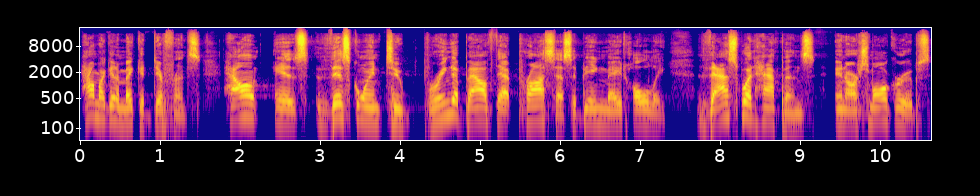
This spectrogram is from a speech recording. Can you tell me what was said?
How am I going to make a difference? How is this going to bring about that process of being made holy? That's what happens in our small groups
